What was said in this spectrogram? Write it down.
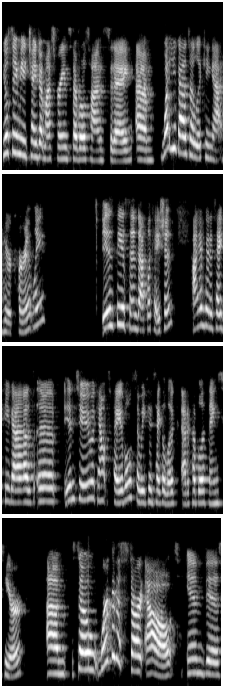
you'll see me change up my screen several times today. Um, what you guys are looking at here currently is the Ascend application. I am going to take you guys uh, into accounts payable so we can take a look at a couple of things here. Um, so we're going to start out in this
